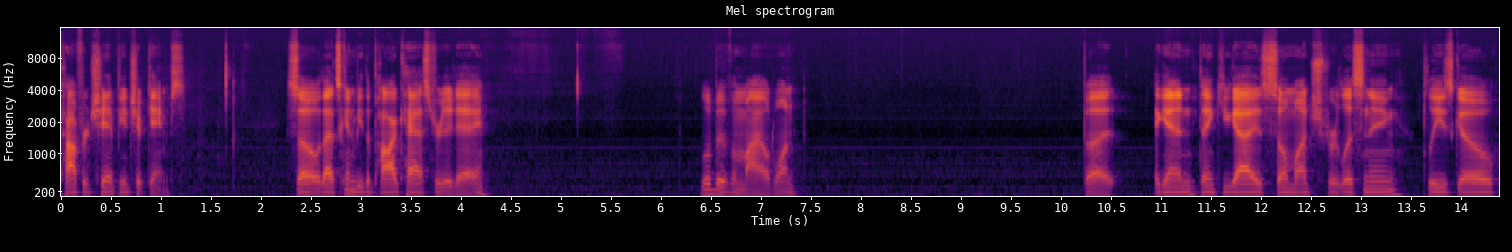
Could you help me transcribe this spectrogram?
conference championship games. So that's going to be the podcast for today little bit of a mild one. But again, thank you guys so much for listening. Please go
